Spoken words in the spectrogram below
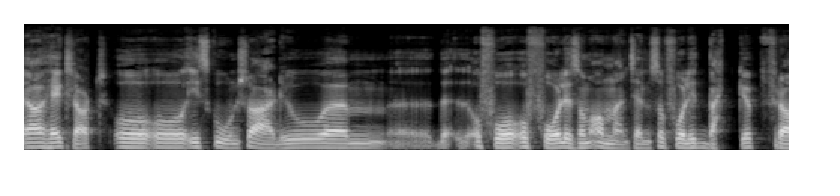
Ja, helt klart. Og, og, i skolen så er det jo um, det, å, få, å få liksom anerkjennelse og få litt backup fra,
